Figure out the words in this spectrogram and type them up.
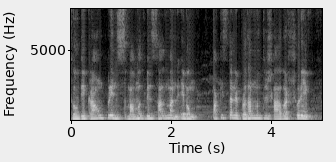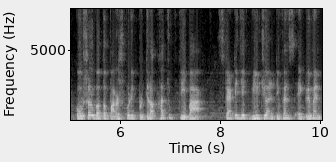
Saudi crown prince Mohammad bin Salman এবং পাকিস্তানের প্রধানমন্ত্রী শাহবাজ শরীফ কৌশলগত পারস্পরিক প্রতিরক্ষা চুক্তি বা স্ট্র্যাটেজিক মিউচুয়াল ডিফেন্স এগ্রিমেন্ট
